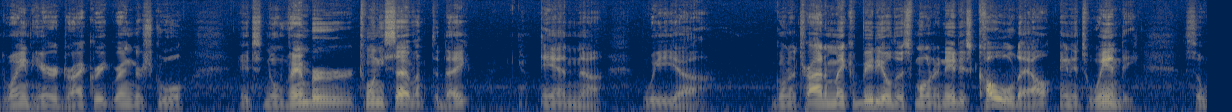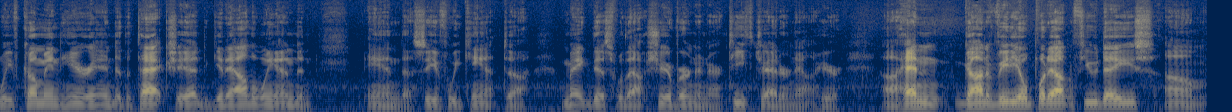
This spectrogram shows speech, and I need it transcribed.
Dwayne here, Dry Creek Wrangler School. It's November 27th today, and uh, we uh, going to try to make a video this morning. It is cold out and it's windy, so we've come in here into the tack shed to get out of the wind and and uh, see if we can't uh, make this without shivering and our teeth chattering out here. Uh, hadn't got a video put out in a few days. Um,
